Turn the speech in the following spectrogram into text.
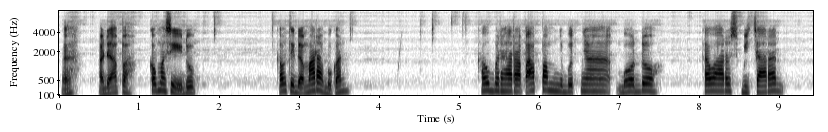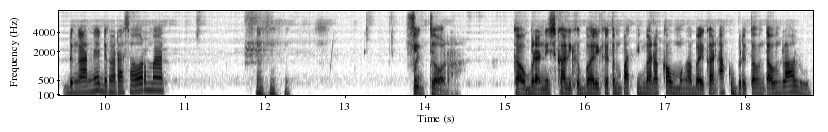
Eh, ada apa? Kau masih hidup? Kau tidak marah bukan? Kau berharap apa menyebutnya bodoh? Kau harus bicara dengannya dengan rasa hormat. Victor, kau berani sekali kembali ke tempat di mana kau mengabaikan aku bertahun-tahun lalu.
